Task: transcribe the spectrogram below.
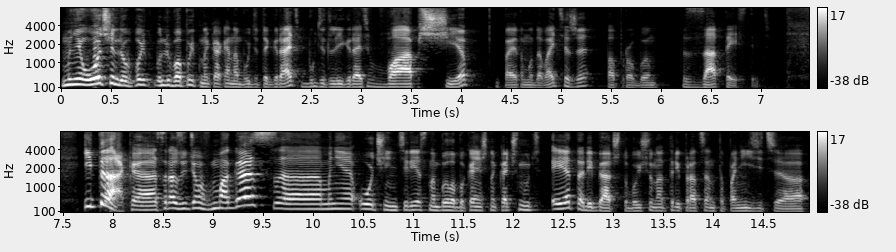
Мне очень любопытно, как она будет играть. Будет ли играть вообще. Поэтому давайте же попробуем затестить. Итак, э, сразу идем в магаз. Э, мне очень интересно было бы, конечно, качнуть это, ребят, чтобы еще на 3% понизить э,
